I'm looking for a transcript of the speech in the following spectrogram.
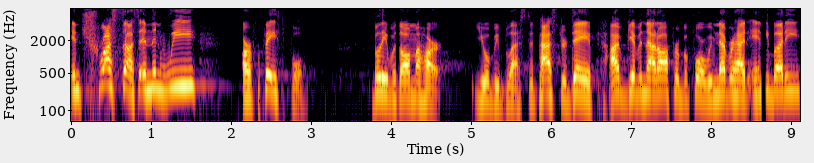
entrusts us and then we are faithful, believe with all my heart, you will be blessed. Pastor Dave, I've given that offer before. We've never had anybody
